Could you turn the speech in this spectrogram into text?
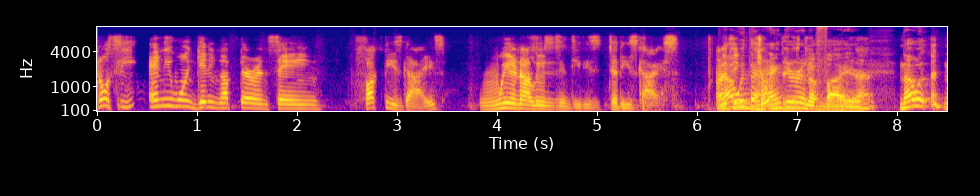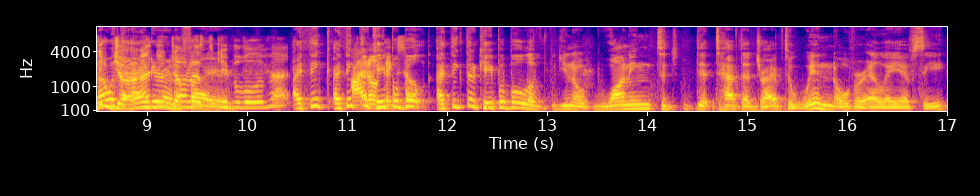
don't see anyone getting up there and saying, fuck these guys. We're not losing to these to these guys. I Not with the Jonathan anger and a fire. that. Not I with think not with John, the I anger think and John a is fire. capable of that. I think I think I they're don't think capable. so. I think they're capable of you know wanting to to have that drive to win over LAFC,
